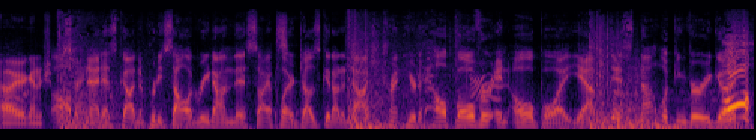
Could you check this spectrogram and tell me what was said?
Oh, you're gonna. Try. Oh, but neT has gotten a pretty solid read on this. Saya player does get out of dodge. Trent here to help over, and oh boy, yeah, it's not looking very good. Oh!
